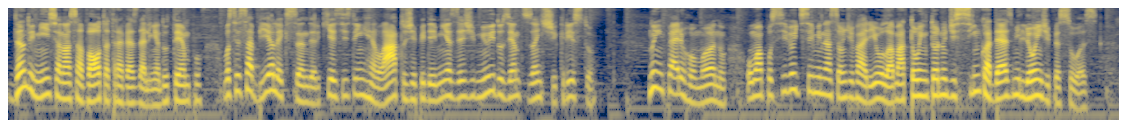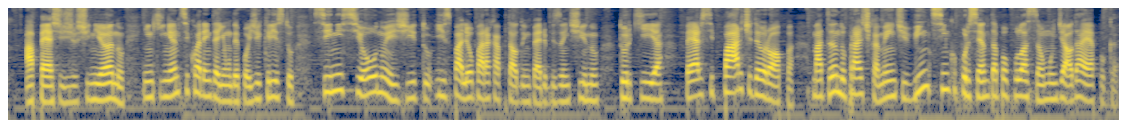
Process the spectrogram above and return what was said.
Dando início à nossa volta através da linha do tempo, você sabia, Alexander, que existem relatos de epidemias desde 1200 a.C.? No Império Romano, uma possível disseminação de varíola matou em torno de 5 a 10 milhões de pessoas. A peste de Justiniano, em 541 d.C., se iniciou no Egito e espalhou para a capital do Império Bizantino, Turquia, Pérsia e parte da Europa, matando praticamente 25% da população mundial da época,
